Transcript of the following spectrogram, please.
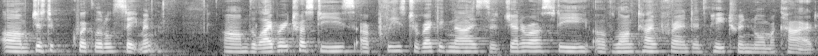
Um, Just a quick little statement. Um, The library trustees are pleased to recognize the generosity of longtime friend and patron Norma Card.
